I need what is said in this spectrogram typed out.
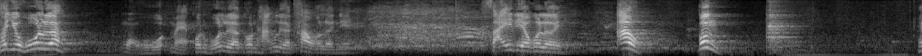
ถ้าอยู่หัวเรือ โอ้โหแหมคนหัวเรือคนหางเรือเท่ากันเลยนี่ไซส์เดียวกันเลย เอ้าปึ้งเฮ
